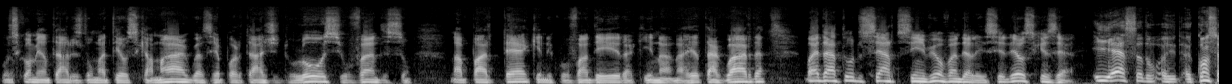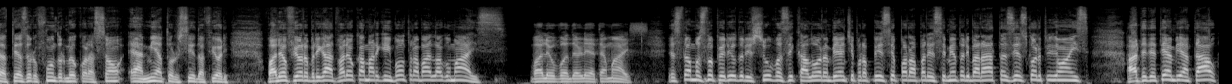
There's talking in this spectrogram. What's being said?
Os comentários do Matheus Camargo, as reportagens do Lúcio, o Wanderson na parte técnica, o Vadeira aqui na, na, retaguarda. Vai dar tudo certo sim, viu, Vanderlei? Se Deus quiser. E essa, do, eh, com certeza, do fundo do meu coração, é a minha torcida, Fiore. Valeu, Fiore, obrigado. Valeu, Camarguinho. Bom trabalho logo mais. Valeu, Vanderlei, até mais. Estamos no período de chuvas e calor, ambiente propício para o aparecimento de baratas e escorpiões. A DDT Ambiental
